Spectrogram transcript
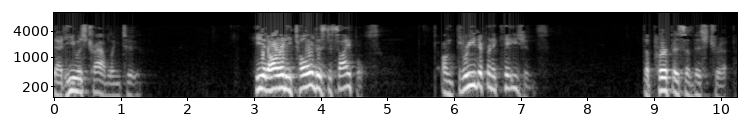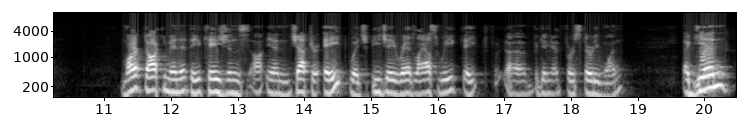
that he was traveling to. He had already told his disciples on three different occasions the purpose of this trip. Mark documented the occasions uh, in chapter 8, which BJ read last week, 8, uh, beginning at verse 31. Again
